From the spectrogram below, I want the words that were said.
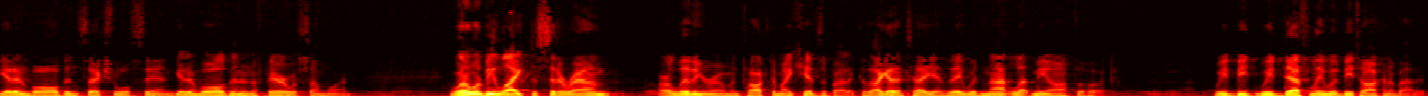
get involved in sexual sin, get involved in an affair with someone. What it would be like to sit around our living room and talk to my kids about it, because I gotta tell you, they would not let me off the hook. We'd be, we definitely would be talking about it.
